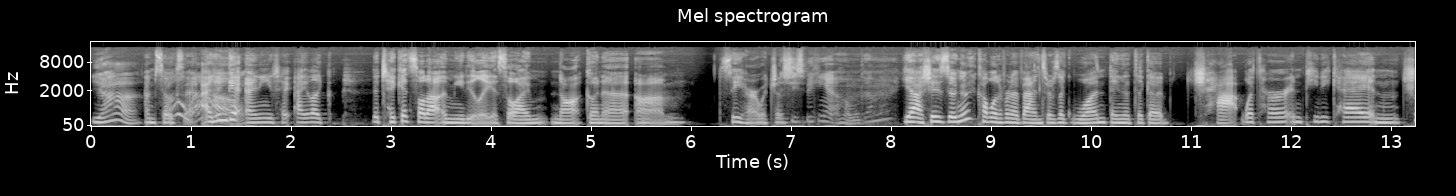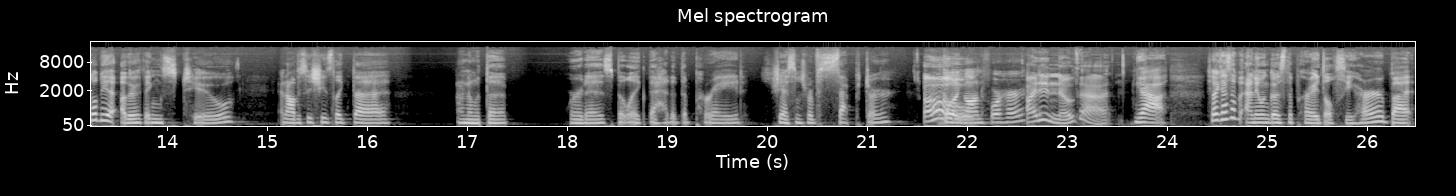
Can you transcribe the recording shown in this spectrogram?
Yeah. I'm so Oh, excited. I didn't get wow. any. T- I like the tickets sold out immediately, so I'm not gonna um see her, which Is is she speaking at homecoming? Yeah, she's doing a couple different events. There's like one thing that's like a chat with her in PBK, and she'll be at other things too. And obviously, she's like the I don't know what the word is, but like the head of the parade. She has some sort of scepter Oh. going on for her. I didn't know that. Yeah. So I guess if anyone goes to the parade, they'll see her. But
